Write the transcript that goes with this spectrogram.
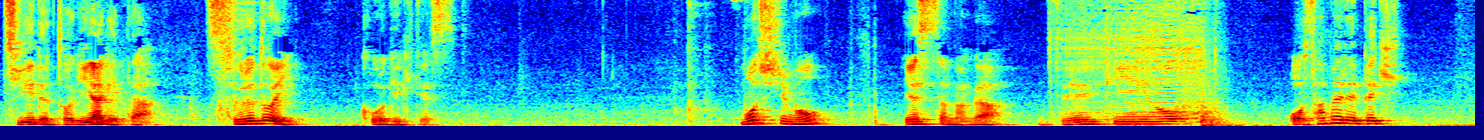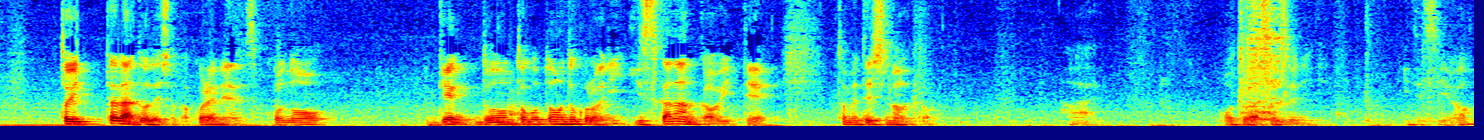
知恵で取り上げた鋭い攻撃です。もしもイエス様が税金を納めるべきと言ったらどうでしょうか。これねこのどのとことのところに椅子かなんか置いて止めてしまうと、はい、音がせずに。いいですよ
